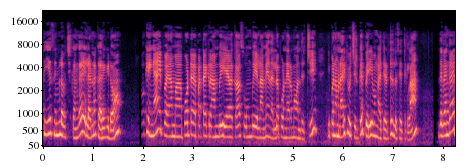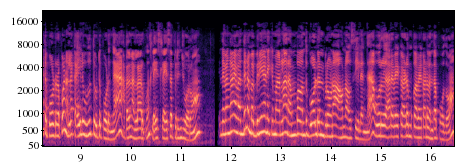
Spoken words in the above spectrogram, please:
தீய சிம்ல வச்சுக்கோங்க இல்லைன்னா கருகிடும். ஓகேங்க இப்போ நம்ம போட்ட பட்டை கிராம்பு ஏலக்காய் சோம்பு எல்லாமே நல்ல பொன்னேரமாக வந்துச்சு இப்போ நம்ம நறுக்கி வச்சிருக்க பெரிய வெங்காயத்தை எடுத்து இதில் சேர்த்துக்கலாம். இந்த வெங்காயத்தை போடுறப்ப நல்லா கையில் ஊற்று விட்டு போடுங்க. அப்போ நல்லா இருக்கும் ஸ்லைஸ் ஸ்லைஸாக பிரிஞ்சு வரும். இந்த வெங்காயம் வந்து நம்ம பிரியாணிக்கு மாதிரிலாம் ரொம்ப வந்து கோல்டன் ப்ரௌனாக ஆகணும் அவசியம் இல்லைங்க. ஒரு அரை வேக்காடு முக்கால் வேக்காடு வந்தால் போதும்.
